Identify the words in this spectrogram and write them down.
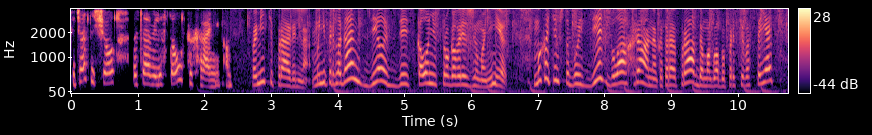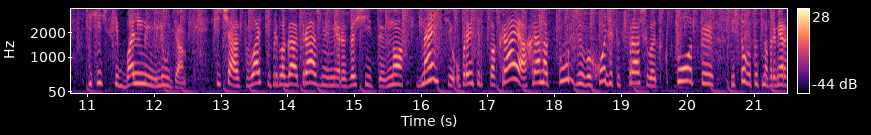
Сейчас еще поставили стол с охранником. Поймите правильно, мы не предлагаем сделать здесь колонию строгого режима, нет. Мы хотим, чтобы здесь была охрана, которая правда могла бы противостоять психически больным людям. Сейчас власти предлагают разные меры защиты, но, знаете, у правительства края охрана тут же выходит и спрашивает, кто ты и что вы тут, например,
